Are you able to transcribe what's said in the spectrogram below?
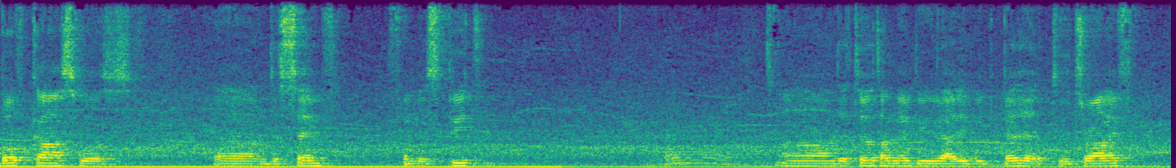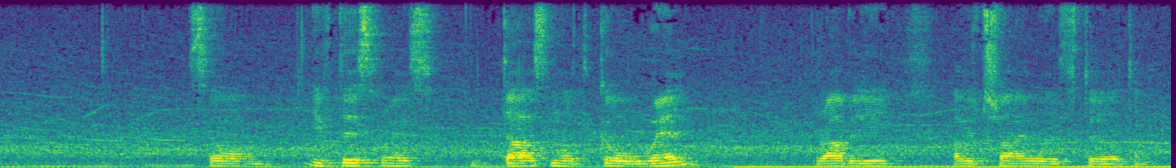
both cars was uh, the same from the speed. Uh, the Toyota maybe a little bit better to drive. So if this race does not go well, probably I will try with Toyota.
